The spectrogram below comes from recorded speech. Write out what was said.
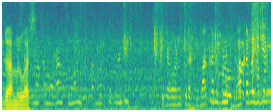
sudah meluas. nanti orang sudah kebakar kebakar lagi dia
